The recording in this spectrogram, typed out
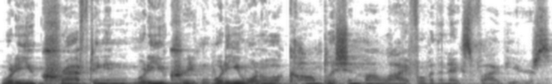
What are you crafting and what are you creating? What do you want to accomplish in my life over the next five years?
